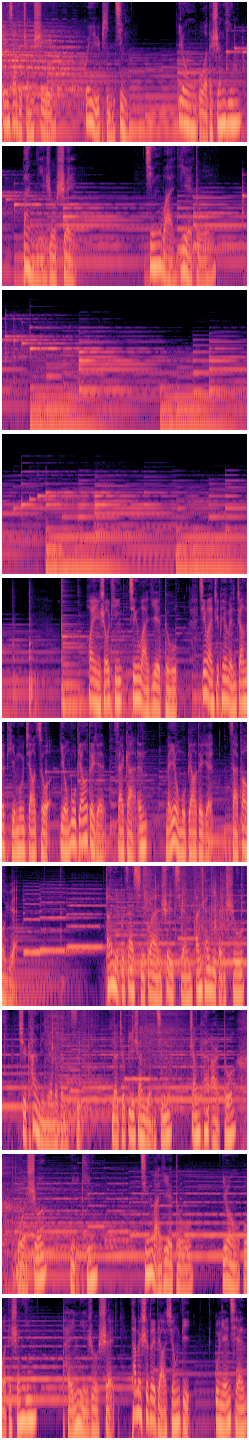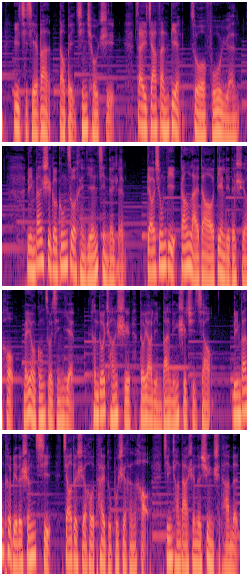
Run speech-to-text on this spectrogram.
喧嚣的城市归于平静，用我的声音伴你入睡。今晚夜读，欢迎收听今晚夜读。今晚这篇文章的题目叫做《有目标的人在感恩，没有目标的人在抱怨》。当你不再习惯睡前翻开一本书，去看里面的文字，那就闭上眼睛，张开耳朵，我说，你听。今晚夜读，用我的声音陪你入睡。他们是对表兄弟，五年前一起结伴到北京求职。在一家饭店做服务员，领班是个工作很严谨的人。表兄弟刚来到店里的时候没有工作经验，很多常识都要领班临时去教。领班特别的生气，教的时候态度不是很好，经常大声的训斥他们。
